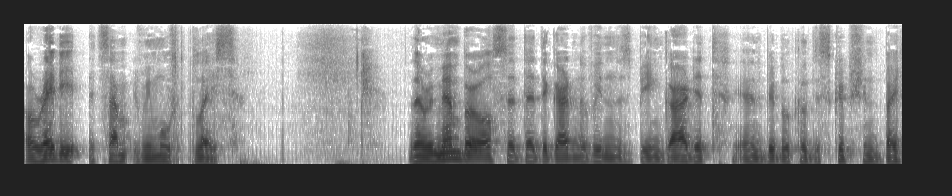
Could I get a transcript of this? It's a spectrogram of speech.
already at some removed place. Now remember also that the Garden of Eden is being guarded in biblical description by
